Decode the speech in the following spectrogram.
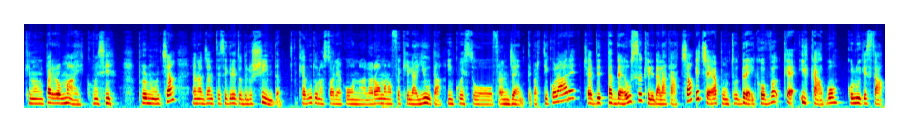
che non imparerò mai come si pronuncia, è un agente segreto dello Shield che ha avuto una storia con la Romanoff che la aiuta in questo frangente particolare. C'è Tadeus che le dà la caccia e c'è appunto Dreykov che è il capo colui che sta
